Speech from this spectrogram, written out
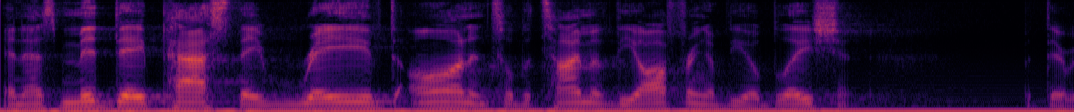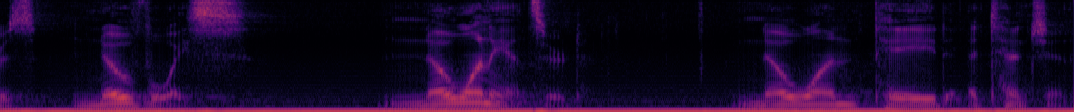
And as midday passed, they raved on until the time of the offering of the oblation. But there was no voice, no one answered, no one paid attention,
